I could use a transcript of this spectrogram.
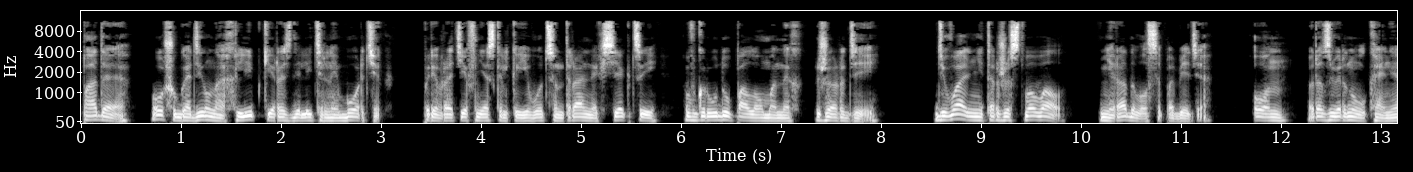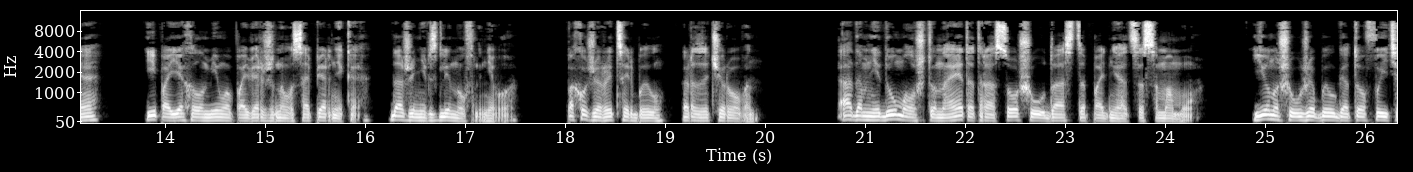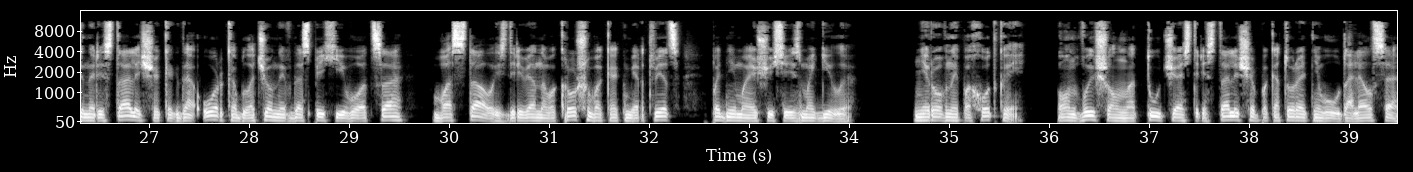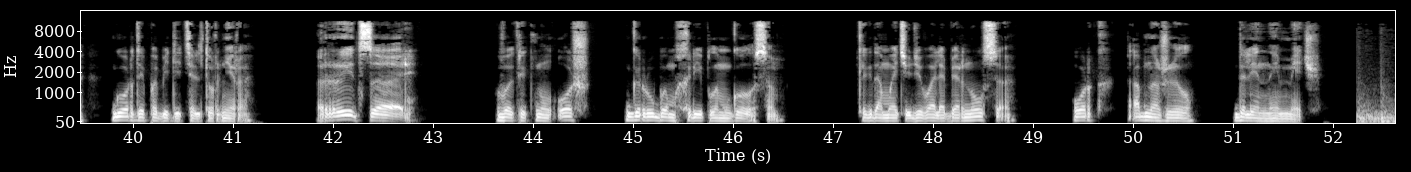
Падая, Ош угодил на хлипкий разделительный бортик, превратив несколько его центральных секций в груду поломанных жердей. Дюваль не торжествовал, не радовался победе. Он развернул коня и поехал мимо поверженного соперника, даже не взглянув на него. Похоже, рыцарь был разочарован. Адам не думал, что на этот раз Ошу удастся подняться самому. Юноша уже был готов выйти на ресталище, когда орк, облаченный в доспехи его отца, восстал из деревянного крошева, как мертвец, поднимающийся из могилы. Неровной походкой он вышел на ту часть ресталища, по которой от него удалялся гордый победитель турнира. «Рыцарь!» — выкрикнул Ош грубым хриплым голосом. Когда Мэтью Дюваль обернулся, орк обнажил длинный меч. Thank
